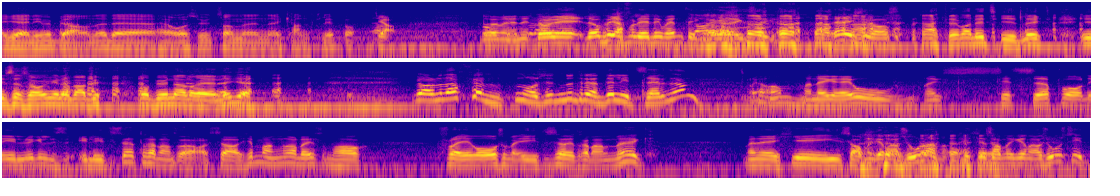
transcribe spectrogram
Jeg er enig med Bjarne. Det høres ut som en kantklipper. Ja. Da er vi enige. Da er vi, da er vi i hvert fall enige om en ting. Det er ikke- er verst. Det var litt tidlig i sesongen å begynne å være enige. Bjarne, det er 15 år siden du trente Eliteserien igjen. Ja, men jeg er jo Når jeg ser på de ulike eliteserietrenerne, så er det ikke mange av de som har flere år som eliteserietrener enn meg. Men det er ikke i samme generasjon. Ikke i samme generasjonstid.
